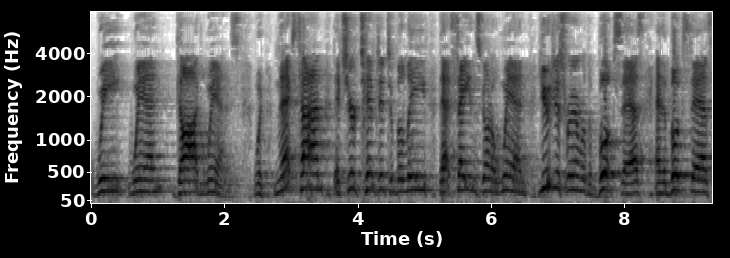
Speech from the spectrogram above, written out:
We win, God wins. When, next time that you're tempted to believe that Satan's going to win, you just remember the book says, and the book says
